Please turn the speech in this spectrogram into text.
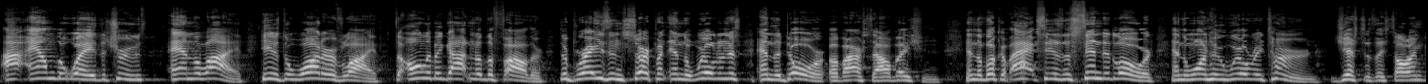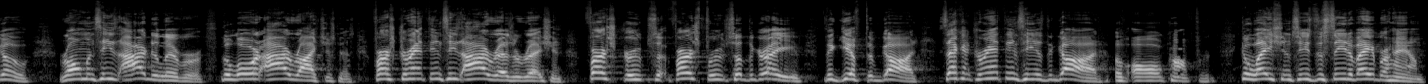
I am the way, the truth, and the life. He is the water of life, the only begotten of the Father, the brazen serpent in the wilderness, and the door of our salvation. In the book of Acts, he is ascended Lord and the one who will return, just as they saw him go. Romans, he's our deliverer, the Lord our righteousness. First Corinthians, he's our resurrection. First groups, first fruits of the grave, the gift of God. Second Corinthians, he is the God of all comfort. Galatians, he's the seed of Abraham,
